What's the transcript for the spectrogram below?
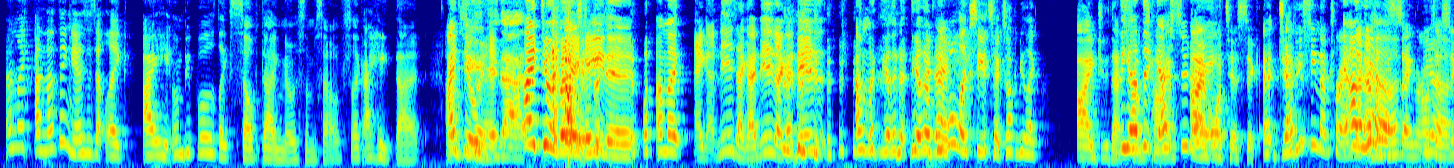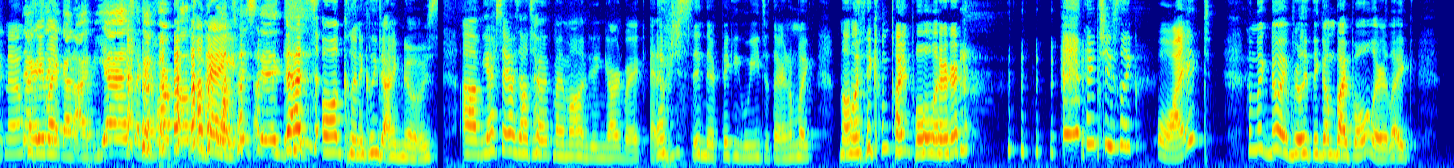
And like another thing is is that like I hate when people like self-diagnose themselves. Like I hate that. I Oh, so do it. I do it, but I I hate it. I'm like, I got this, I got this, I got this. I'm like the other the other No, day. people like see a TikTok and be like, I do that The other- sometimes. yesterday- I'm autistic. Uh, Have you seen that trend Oh, that yeah. everyone's saying they're Yeah. autistic now? That- they, like, I got IBS, I got heart problems, Okay. I'm autistic. That's all clinically diagnosed. Um, yesterday I was outside with my mom doing yard work, and I was just sitting there picking weeds with her, and I'm like, "Mom, I think I'm bipolar," and she's like, "What?" I'm like, "No, I really think I'm bipolar. Like,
